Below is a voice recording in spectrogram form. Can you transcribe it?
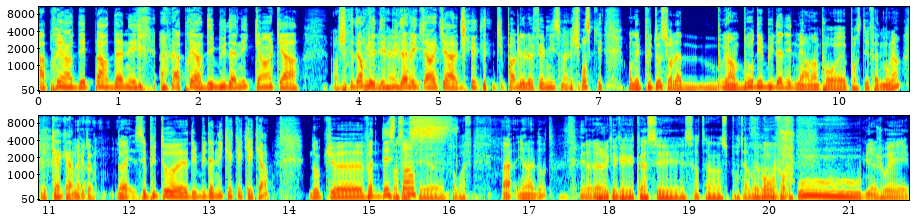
après un départ d'année, après un début d'année quinquat. Alors j'adore le début d'année quinquat. Tu, tu parles de l'euphémisme. Je pense qu'on est plutôt sur la, un bon début d'année de merde hein, pour, euh, pour Stéphane Moulin. Mais caca plutôt. Ouais, c'est plutôt euh, début d'année caca Donc euh, votre Non, destin. ça, euh, Enfin bref. Ah, il y en a d'autres? Euh, Le KKK, c'est certains supporters. Mais bon, enfin. Ouh, bien joué.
